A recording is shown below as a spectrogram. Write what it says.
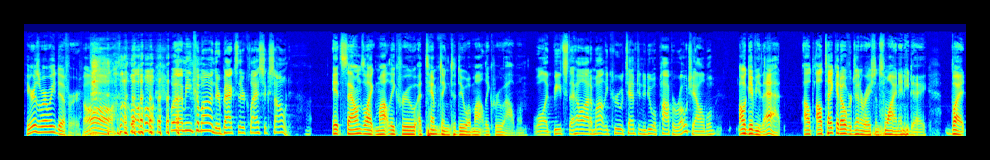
Here's where we differ. Oh, well, I mean, come on, they're back to their classic sound. It sounds like Motley Crue attempting to do a Motley Crue album. Well, it beats the hell out of Motley Crue attempting to do a Papa Roach album. I'll give you that. I'll I'll take it over Generation Swine any day. But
